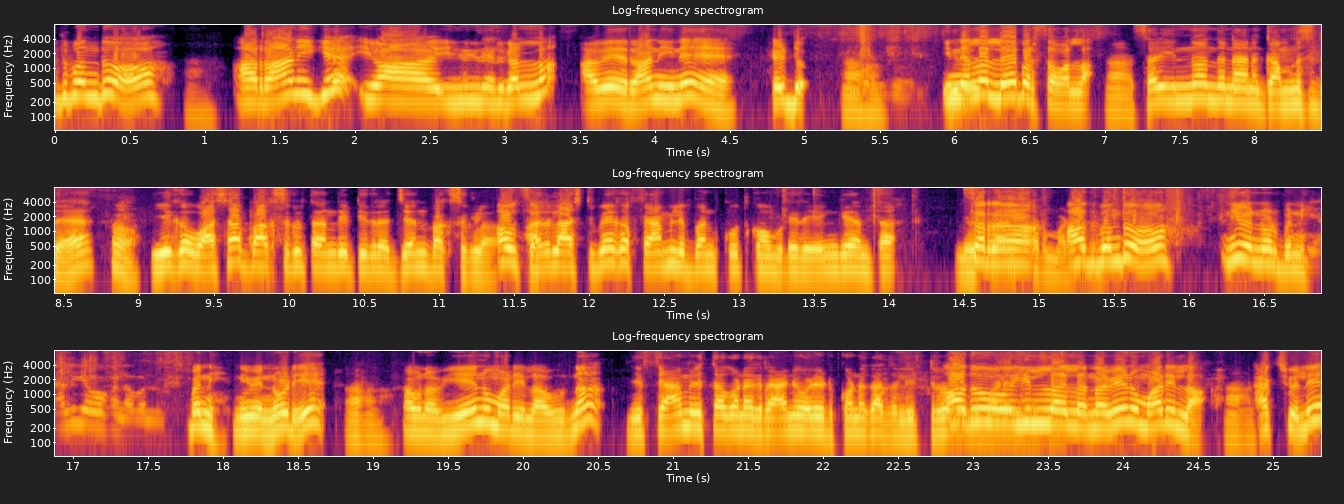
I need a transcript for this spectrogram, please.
ಇದು ಬಂದು. ಆ ರಾಣಿಗೆ ಇವ್- ಆ ಅವೇ ರಾಣಿನೇ ಹೆಡ್. ಇನ್ನೆಲ್ಲ ಲೇಬರ್ಸ್ ಅವಲ್ಲ. ಸರಿ ಇನ್ನೊಂದು ನಾನು ಗಮನಿಸಿದೆ. ಈಗ ಹೊಸ ಬಾಕ್ಸ್ಗಳು ತಂದಿಟ್ಟಿದ್ರೆ ಜೇನ್ ಬಾಕ್ಸ್ಗಳು. ಅದ್ರಲ್ಲಿ ಅಷ್ಟು ಬೇಗ ಫ್ಯಾಮಿಲಿ ಬಂದ್ ಕೂತ್ಕೊಂಡ್ಬಿಟ್ಟಿದೆ ಹೆಂಗೆ ಅಂತ ನೀವು ಸರ್ transfer ಅದ್ ಬಂದು ನೀವೇ ನೋಡಿ ಬನ್ನಿ. ಅಲ್ಲಿಗೆ ಹೋಗೋಣ ಬನ್ನಿ. ಬನ್ನಿ ನೀವೇ ನೋಡಿ. ಅವ್ ನಾವ್ ಏನು ಮಾಡಿಲ್ಲ ಅವ್ರನ್ನ. ಈ ಫ್ಯಾಮಿಲಿ ತಗೊಂಡಾಗ ರಾಣಿ ಒಳಗೆ ಇಟ್ಕೊಂಡಾಗ ಅದ್ರಲ್ಲಿ ಇಟ್ಟಿರೋ ಅದು ಇಲ್ಲ ಇಲ್ಲ ನಾವೇನು ಮಾಡಿಲ್ಲ. ಆಕ್ಚುಲಿ.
